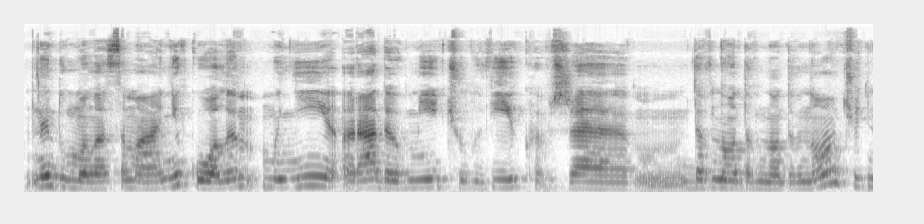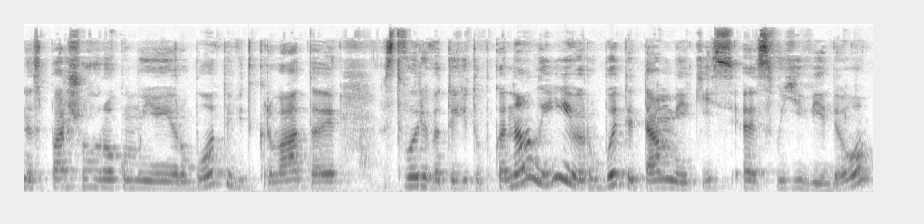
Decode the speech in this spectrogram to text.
не думала сама ніколи. Мені радив мій чоловік вже давно-давно-давно, чуть не з першого року моєї роботи, відкривати, створювати YouTube канал і робити там якісь е, свої відео.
